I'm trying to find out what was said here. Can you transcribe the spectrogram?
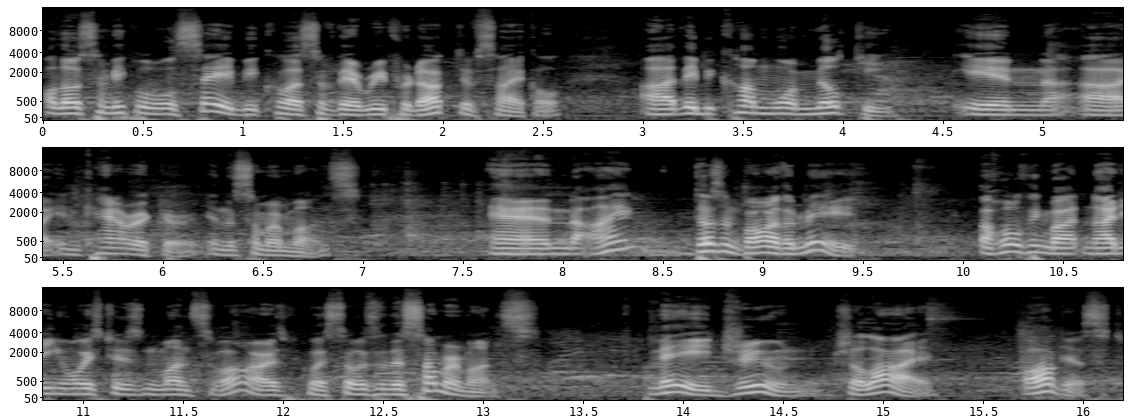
although some people will say because of their reproductive cycle, uh, they become more milky in, uh, in character in the summer months. And I doesn't bother me. The whole thing about not eating oysters in months of ours, because those are the summer months May, June, July. August,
